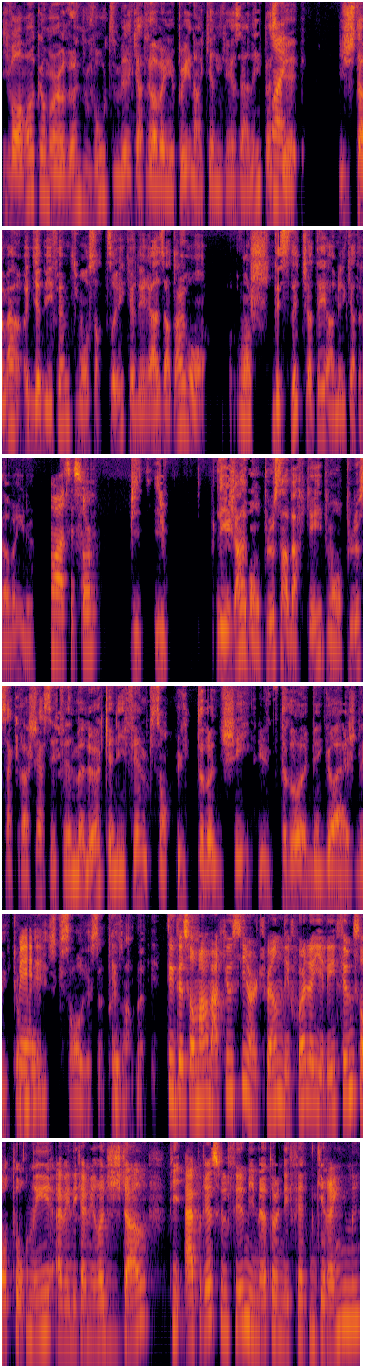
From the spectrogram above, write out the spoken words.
il va y avoir comme un renouveau du 1080p dans quelques années parce Ouais. que justement, il y a des films qui vont sortir, que des réalisateurs vont, vont décider de shotter en 1080. Là. Ouais, c'est sûr. Puis ils- les gens vont plus embarquer puis vont plus s'accrocher à ces films-là que les films qui sont ultra lichés, ultra méga HD, comme les- ce qui sort présentement. Tu t'as sûrement remarqué aussi un trend, des fois, là, il y a les films sont tournés avec des caméras digitales, puis après, sur le film, ils mettent un effet de grain,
